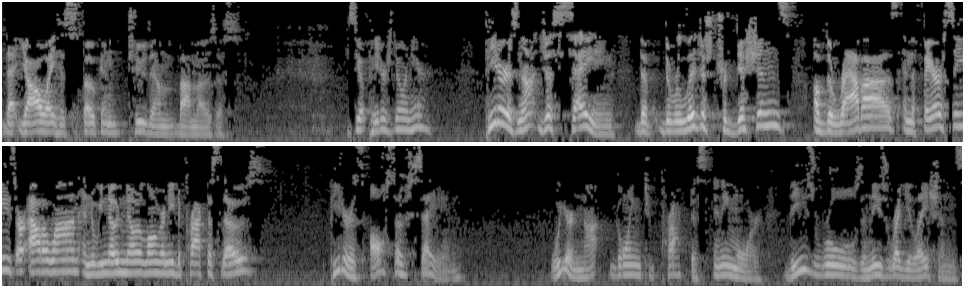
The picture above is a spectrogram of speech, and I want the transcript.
that Yahweh has spoken to them by Moses. You see what Peter's doing here? Peter is not just saying the, the religious traditions of the rabbis and the Pharisees are out of line and we no, no longer need to practice those. Peter is also saying we are not going to practice anymore these rules and these regulations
